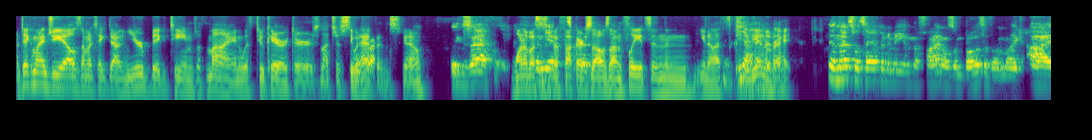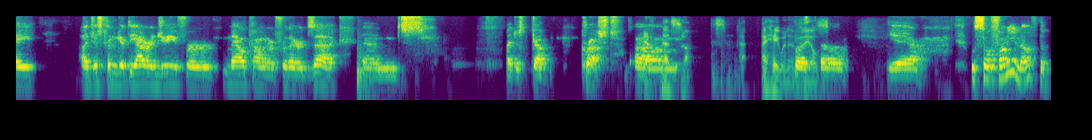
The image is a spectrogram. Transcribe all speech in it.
I'm taking my GLs and I'm going to take down your big teams with mine with two characters, and let's just see what Right. happens. You know, exactly. one of us And is yeah, going to fuck ourselves on fleets, and then you know that's gonna be the end of it. right. and that's what's happened to me in the finals in both of them. Like I, I just couldn't get the RNG for Mal counter for their exec, and I just got crushed. Yeah, Um, That sucks. I- I hate when it but fails. uh, yeah, well, so funny enough, the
